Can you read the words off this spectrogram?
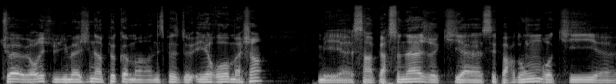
tu vois, aujourd'hui, tu l'imagines un peu comme un espèce de héros, machin. Mais euh, c'est un personnage qui a ses parts d'ombre, qui, euh,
